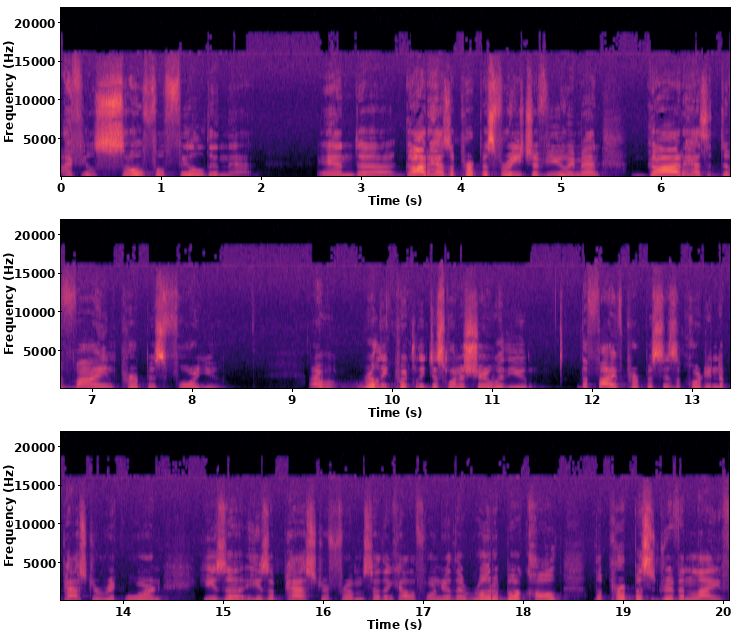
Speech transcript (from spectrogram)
I feel so fulfilled in that. And uh, God has a purpose for each of you, amen? God has a divine purpose for you. I really quickly just want to share with you the five purposes according to Pastor Rick Warren He's a, he's a pastor from Southern California that wrote a book called The Purpose Driven Life.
